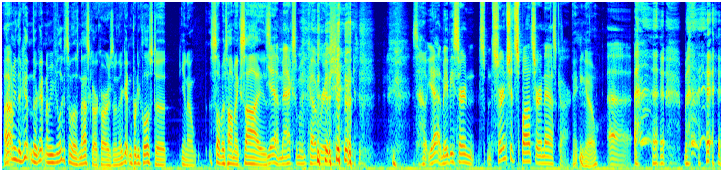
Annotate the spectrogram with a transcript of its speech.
I mean, they're getting they're getting. I mean, if you look at some of those NASCAR cars, I mean, they're getting pretty close to you know subatomic size. Yeah, maximum coverage. so yeah, maybe CERN CERN should sponsor a NASCAR. There you go. Uh, but,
